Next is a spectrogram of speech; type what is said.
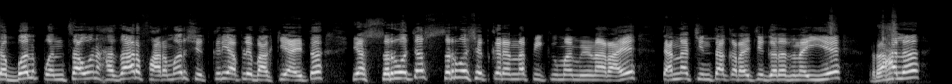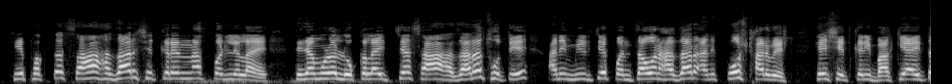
तब्बल पंचावन्न हजार फार्मर शेतकरी आपले बाकी आहेत. या सर्वच्या सर्व शेतकऱ्यांना पीक विमा मिळणार आहे. त्यांना चिंता करायची गरज नाहीये. राहिलं हे फक्त सहा हजार शेतकऱ्यांनाच पडलेलं आहे. त्याच्यामुळे लोकलाईजच्या सहा हजारच होते आणि मिडचे पंचावन्न हजार आणि पोस्ट हार्वेस्ट हे शेतकरी बाकी आहेत.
